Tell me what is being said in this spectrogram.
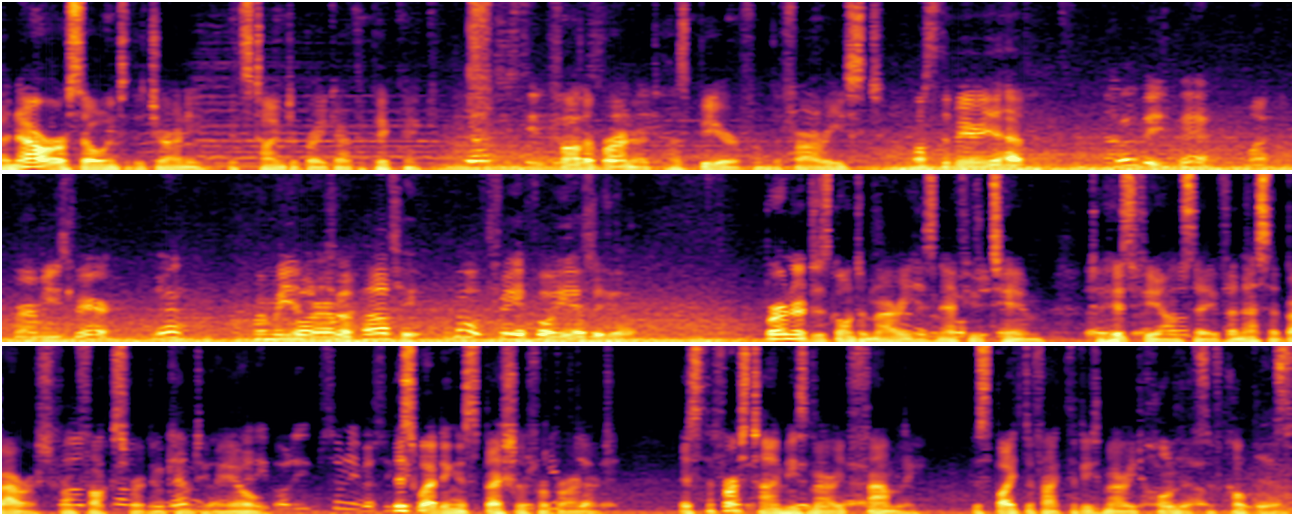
An hour or so into the journey, it's time to break out the picnic. Father Bernard has beer from the Far East. What's the beer you have? Burmese beer. My, Burmese beer. Yeah. When were you in Brought it to a Burma? party about three or four years ago. Bernard is going to marry his nephew Tim to his fiancée Vanessa Barrett from Well, you can't Foxford in County Mayo. anybody- somebody must have This wedding is special for Bernard. It's the first time he's married family, despite the fact that he's married hundreds of couples.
